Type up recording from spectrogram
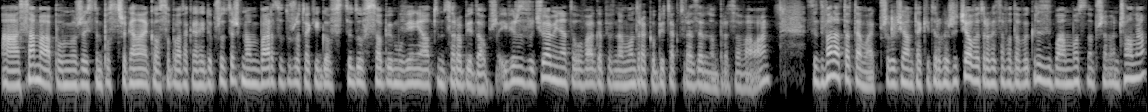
a sama, pomimo, że jestem postrzegana jako osoba taka hej do przodu, też mam bardzo dużo takiego wstydu w sobie mówienia o tym, co robię dobrze. I wiesz, zwróciła mi na to uwagę pewna mądra kobieta, która ze mną pracowała. Ze dwa lata temu, jak przechodziłam taki trochę życiowy, trochę zawodowy kryzys, byłam mocno przemęczona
